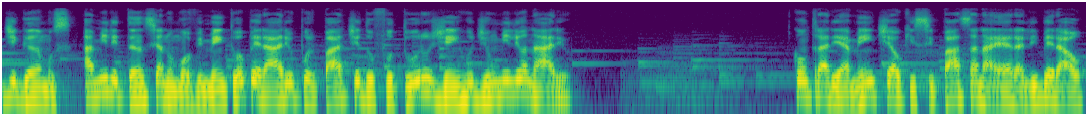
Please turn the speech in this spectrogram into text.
digamos, a militância no movimento operário por parte do futuro genro de um milionário. Contrariamente ao que se passa na era liberal,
